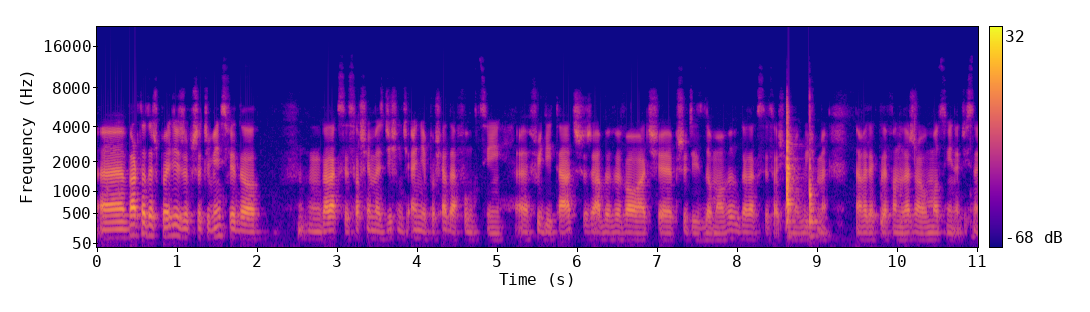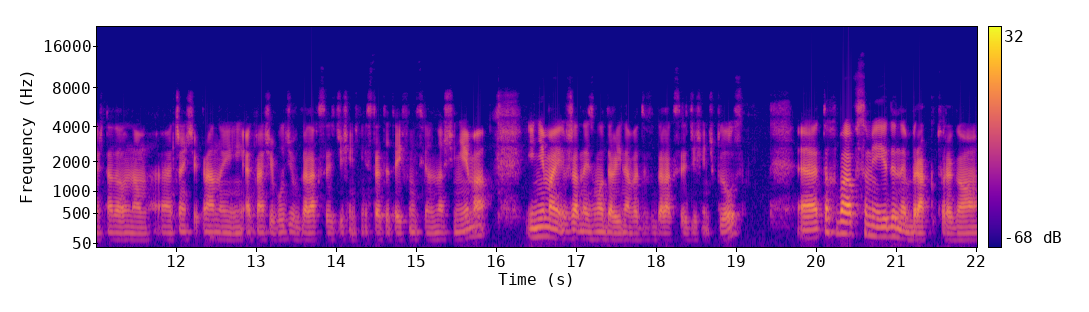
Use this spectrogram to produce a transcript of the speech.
E, warto też powiedzieć, że w przeciwieństwie do Galaxy S8 S10e nie posiada funkcji 3D e, Touch, że aby wywołać e, przycisk domowy. W Galaxy S8 mogliśmy, nawet jak telefon leżał, mocniej nacisnąć na dolną e, część ekranu i ekran się budził. W Galaxy S10 niestety tej funkcjonalności nie ma i nie ma żadnej z modeli nawet w Galaxy S10 Plus. To chyba w sumie jedyny brak, którego,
